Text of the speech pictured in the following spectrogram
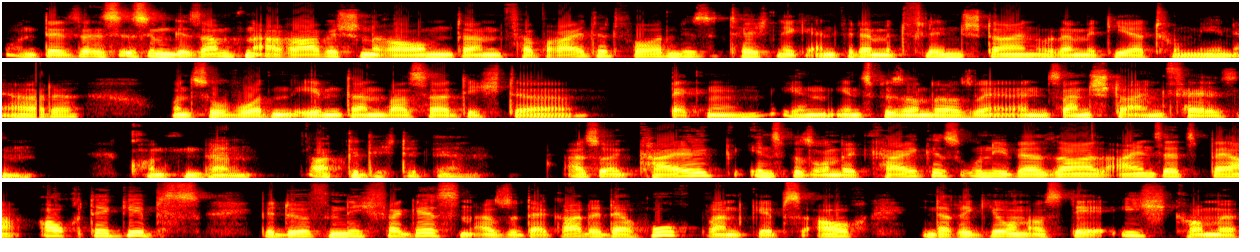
Und es ist im gesamten arabischen Raum dann verbreitet worden, diese Technik, entweder mit Flintstein oder mit Diatomenerde. Und so wurden eben dann wasserdichte Becken, in, insbesondere so in Sandsteinfelsen, konnten dann abgedichtet werden. Also Kalk, insbesondere Kalk ist universal einsetzbar, auch der Gips. Wir dürfen nicht vergessen, also der, gerade der Hochbrandgips, auch in der Region, aus der ich komme,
